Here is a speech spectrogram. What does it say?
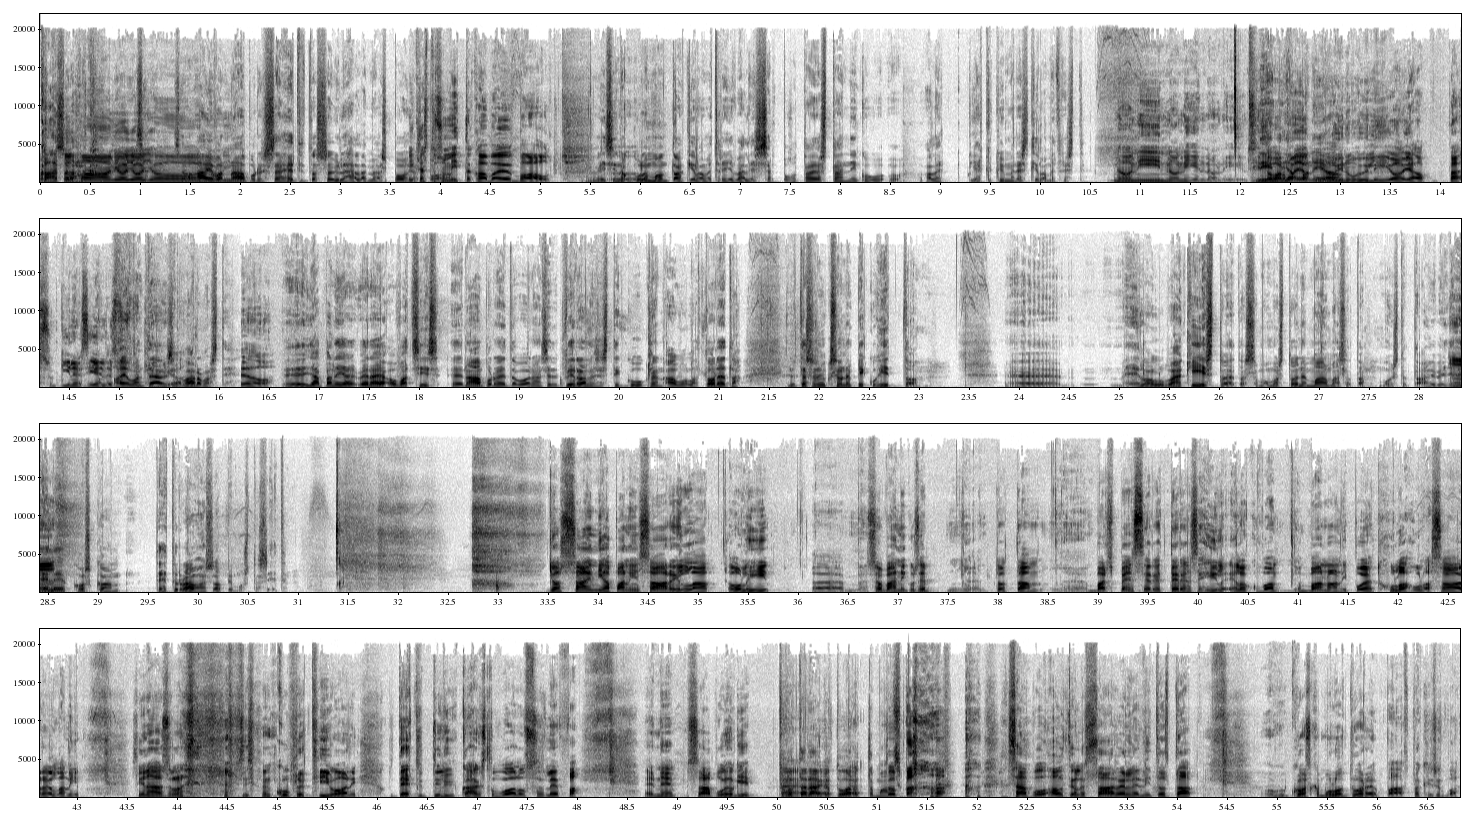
Kato vaan, joo, joo, joo. Se on aivan naapurissa ja heti tuossa ylhäällä myös pohjois Mikäs tuossa on mittakaava about? Ei siinä ole kuule montaa kilometriä välissä. Puhutaan jostain niin kuin alle ehkä kymmenestä kilometristä. No niin, no niin, no niin. Siitä niin, on varmaan Japania... joku uinut yli jo ja päässyt Kinesiin ennen. Aivan täysin, ja... varmasti. Joo. E, Japani ja Venäjä ovat siis e, naapureita, voidaan se nyt virallisesti Googlen avulla todeta. Nyt tässä on yksi sellainen pikku hitto. E, meillä on ollut vähän kiistoja tuossa, muun muassa toinen maailmansota muistetaan hyvin. Ja mm. ei ole koskaan tehty rauhansopimusta siitä. Jossain Japanin saarilla oli, se on vähän niin kuin se tota, Bud Spencer ja Terence Hill-elokuva Banaanipojat Hula Hula saarella, niin siinähän on sellainen, sellainen kupletti juoni, tehty yli 80-luvun alussa se leffa. Ne saapuu johonkin... Tulla tänään aika tuoretta tota, saapuu autiolle saarelle, niin tota, koska mulla on tuoreempaa, mä kysyn vaan.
